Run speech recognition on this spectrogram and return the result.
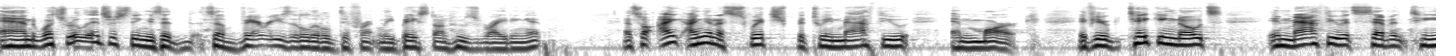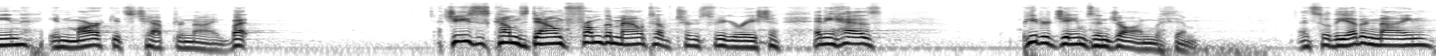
And what's really interesting is that it varies a little differently based on who's writing it. And so I, am going to switch between Matthew and Mark. If you're taking notes, in Matthew it's 17, in Mark it's chapter 9. But Jesus comes down from the Mount of Transfiguration and he has Peter, James, and John with him. And so the other nine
